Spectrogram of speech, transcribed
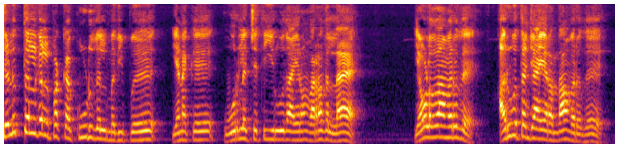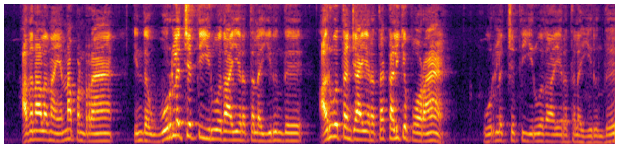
செலுத்தல்கள் பக்க கூடுதல் மதிப்பு எனக்கு ஒரு லட்சத்தி இருபதாயிரம் வர்றதில்ல. எவ்வளோதான் வருது? அறுபத்தஞ்சாயிரம் தான் வருது. அதனால் நான் என்ன பண்ணுறேன் இந்த ஒரு லட்சத்தி இருபதாயிரத்தில் இருந்து அறுபத்தஞ்சாயிரத்தை கழிக்க போகிறேன் ஒரு லட்சத்தி இருபதாயிரத்தில் இருந்து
